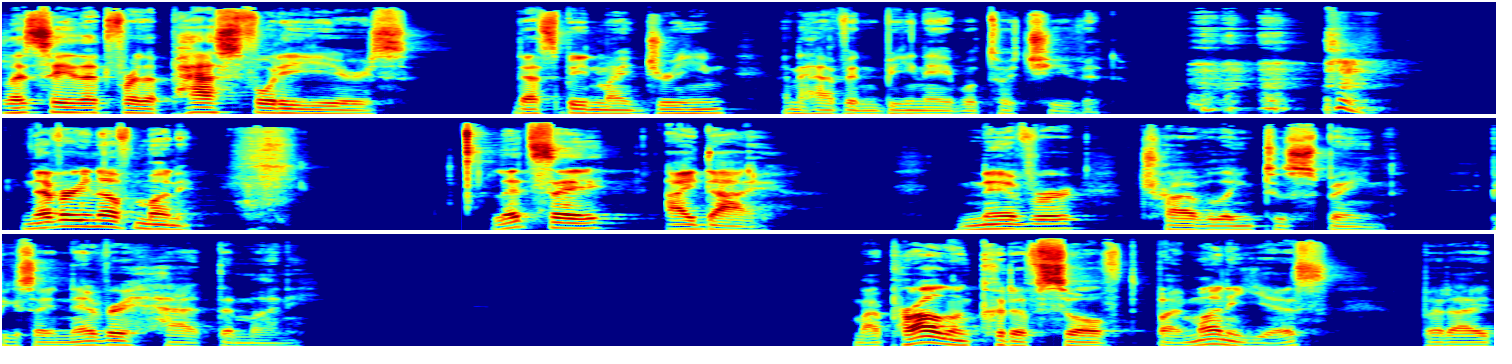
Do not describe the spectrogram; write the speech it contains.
Let's say that for the past 40 years, that's been my dream and haven't been able to achieve it. Never enough money. Let's say I die, never traveling to Spain because I never had the money. My problem could have solved by money, yes, but I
